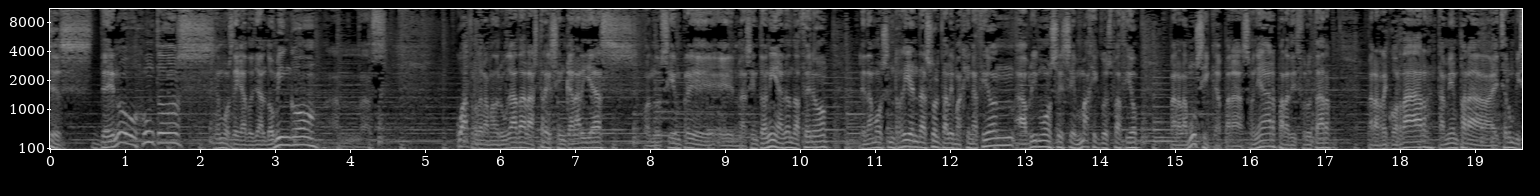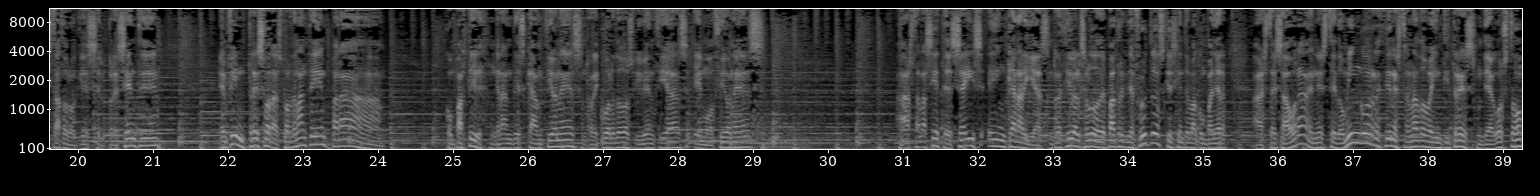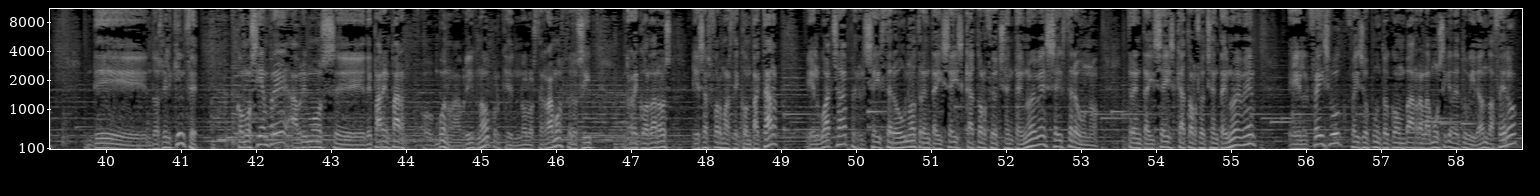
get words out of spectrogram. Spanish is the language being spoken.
De nuevo juntos. Hemos llegado ya al domingo a las 4 de la madrugada, a las 3 en Canarias, cuando siempre en la sintonía de Onda Cero le damos rienda suelta a la imaginación, abrimos ese mágico espacio para la música, para soñar, para disfrutar, para recordar, también para echar un vistazo a lo que es el presente. En fin, tres horas por delante para compartir grandes canciones, recuerdos, vivencias, emociones. Hasta las 7, 6 en Canarias. Recibe el saludo de Patrick de Frutos, que es quien te va a acompañar hasta esa hora, en este domingo, recién estrenado 23 de agosto de 2015. Como siempre, abrimos eh, de par en par, o bueno, abrir no, porque no los cerramos, pero sí recordaros esas formas de contactar. El WhatsApp, el 601 36 14 89, 601 36 14 89. El Facebook, facebook.com barra la música de tu vida, onda cero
